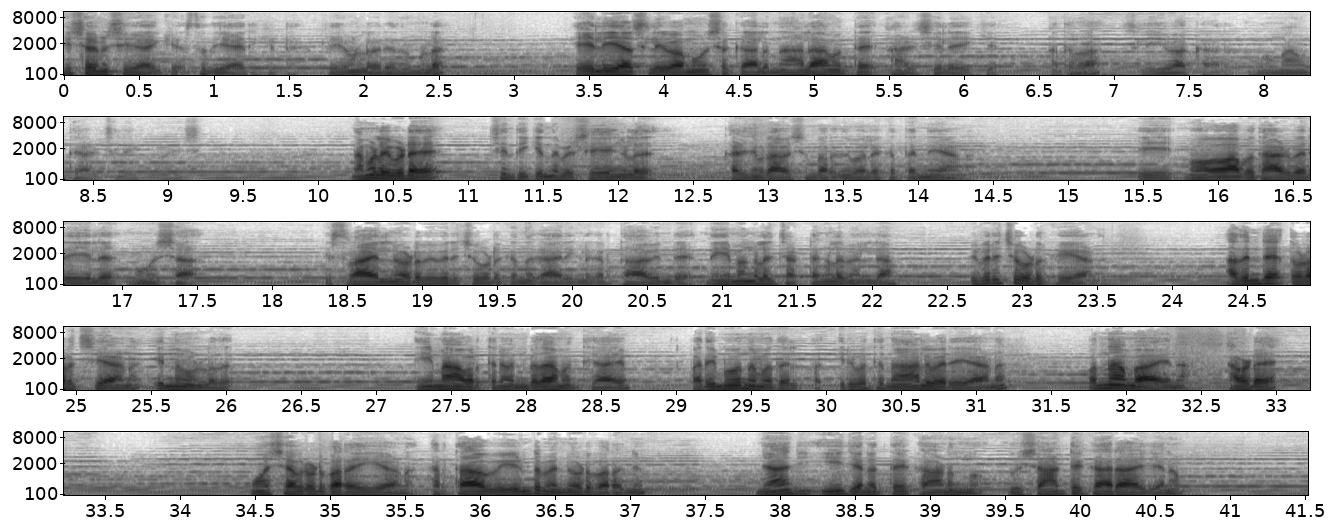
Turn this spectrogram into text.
ഈശോമിശിഹായ്ക്ക് സ്തുതിയായിരിക്കട്ടെ. പ്രിയമുള്ളവരെ നമ്മൾ ഏലിയ സ്ലീവ മൂശക്കാലം നാലാമത്തെ ആഴ്ചയിലേക്ക് അഥവാ സ്ലീവാക്കാലം മൂന്നാമത്തെ ആഴ്ചയിലേക്ക് പ്രവേശിക്കും. നമ്മളിവിടെ ചിന്തിക്കുന്ന വിഷയങ്ങൾ കഴിഞ്ഞ പ്രാവശ്യം പറഞ്ഞ പോലെയൊക്കെ തന്നെയാണ്. ഈ മോവാബ് താഴ്വരയിൽ മൂശ ഇസ്രായേലിനോട് വിവരിച്ചു കൊടുക്കുന്ന കാര്യങ്ങൾ കർത്താവിന്റെ നിയമങ്ങളും ചട്ടങ്ങളുമെല്ലാം വിവരിച്ചു കൊടുക്കുകയാണ്. അതിന്റെ തുടർച്ചയാണ് ഇന്നുമുള്ളത്. നിയമാവർത്തനം ഒൻപതാം അധ്യായം പതിമൂന്ന് മുതൽ ഇരുപത്തിനാല് വരെയാണ് ഒന്നാം വായന. അവിടെ മോശ അവരോട് പറയുകയാണ് കർത്താവ് വീണ്ടും എന്നോട് പറഞ്ഞു ഞാൻ ഈ ജനത്തെ കാണുന്നു ദുശാഠ്യക്കാരായ ജനം.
